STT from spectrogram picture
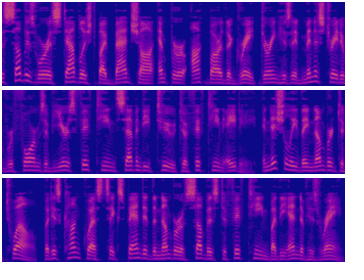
The subas were established by Badshah Emperor Akbar the Great during his administrative reforms of years 1572 to 1580. Initially they numbered to 12, but his conquests expanded the number of subas to 15 by the end of his reign.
